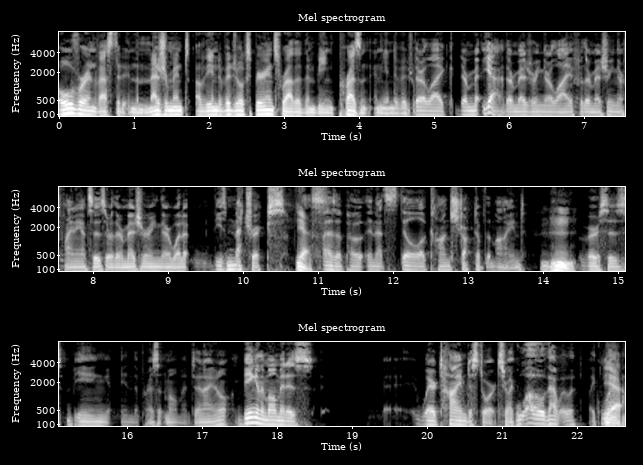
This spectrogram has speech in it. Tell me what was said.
over invested in the measurement of the individual experience rather than being present in the individual. they're like they're yeah they're measuring their life or they're measuring their finances or they're measuring their what these metrics Yes. as opposed and that's still a construct of the mind Mm-hmm. versus being in the present moment and i don't being in the moment is uh, where time distorts you're like whoa that was like what? Yeah.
